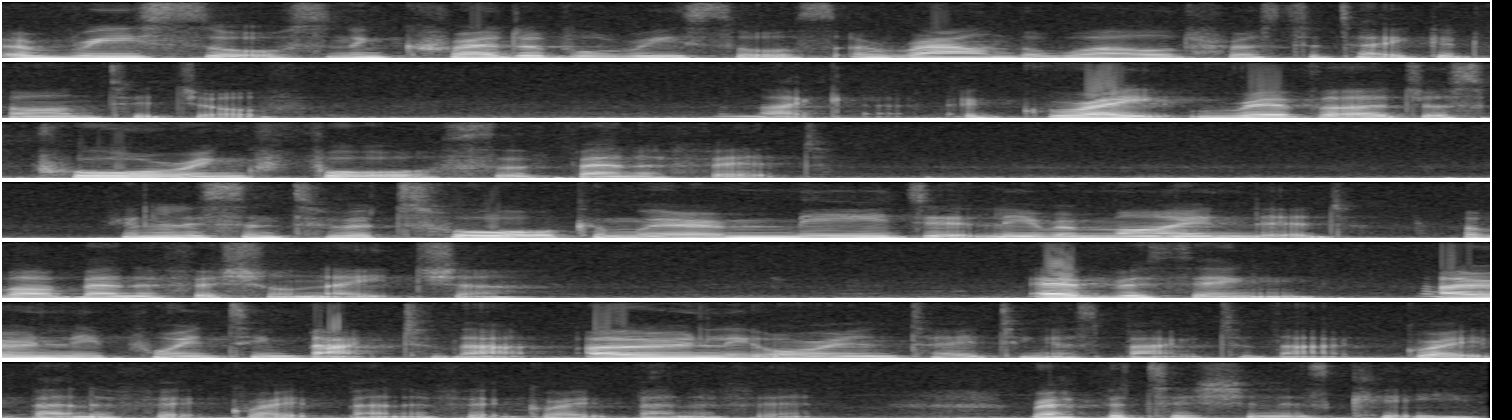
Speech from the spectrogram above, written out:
a resource, an incredible resource around the world for us to take advantage of. Like a great river just pouring forth of benefit. You can listen to a talk and we're immediately reminded of our beneficial nature. Everything only pointing back to that, only orientating us back to that. Great benefit, great benefit, great benefit repetition is key.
